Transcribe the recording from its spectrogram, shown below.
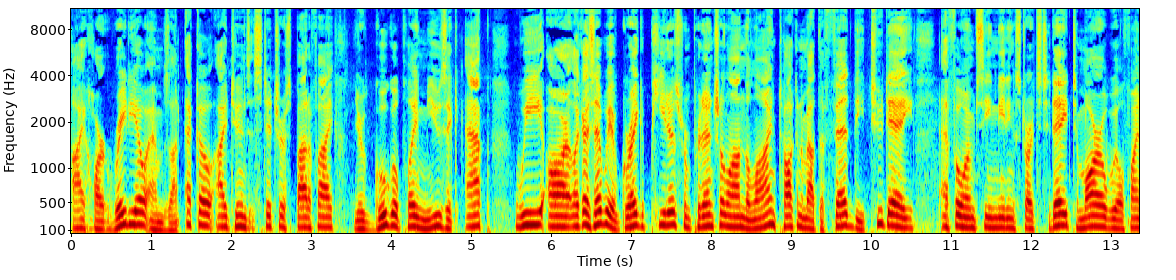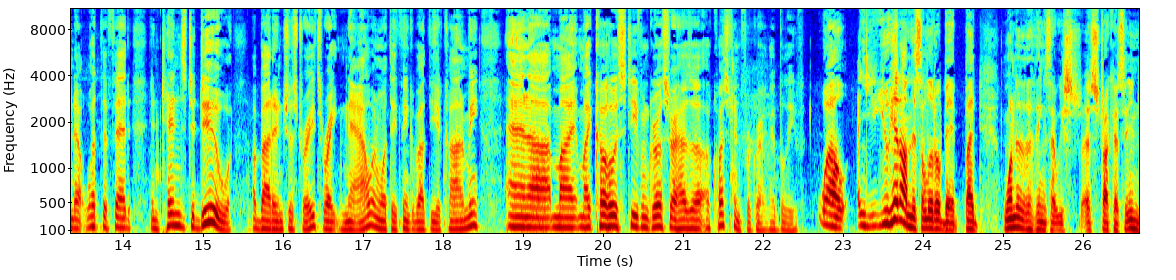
iHeartRadio, Amazon Echo, iTunes, Stitcher, Spotify, your Google Play Music app. We are, like I said, we have Greg Peters from Prudential on the line talking about the Fed. The two day FOMC meeting starts today. Tomorrow, we'll find out what the Fed intends to do about interest rates right now and what they think about the economy. And uh, my, my co host, Stephen Grocer, has a, a question for Greg, I believe. Well, you, hit on this a little bit, but one of the things that we uh, struck us in,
